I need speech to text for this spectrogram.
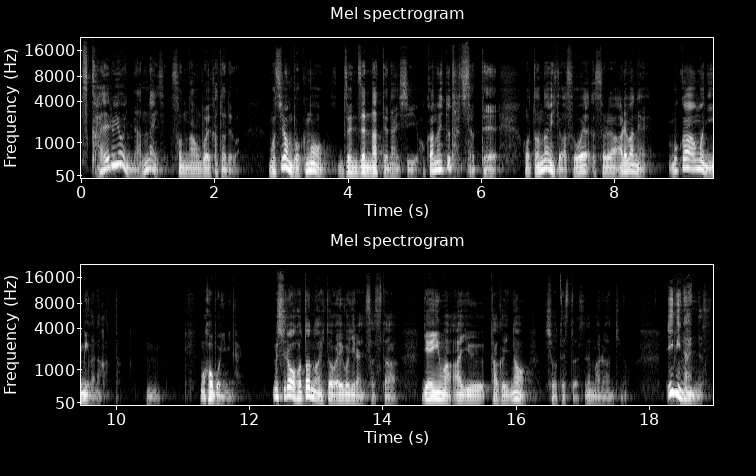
使えるようになんないんですよ。そんな覚え方では。もちろん僕も全然なってないし他の人たちだってほとんどの人はそうやそれはあれはね僕は主に意味がなかった、うん、もうほぼ意味ない。むしろほとんどの人を英語嫌いにさせた原因はああいう類の小テストですね丸暗記の。意味ないんです。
